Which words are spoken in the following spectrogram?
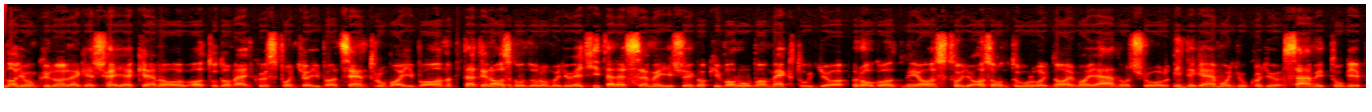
nagyon különleges helyeken, a, a tudomány központjaiban, centrumaiban. Tehát én azt gondolom, hogy ő egy hiteles személyiség, aki valóban meg tudja ragadni azt, hogy azon túl, hogy Najman Jánosról mindig elmondjuk, hogy ő a számítógép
